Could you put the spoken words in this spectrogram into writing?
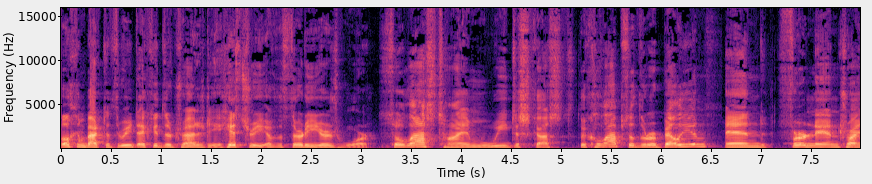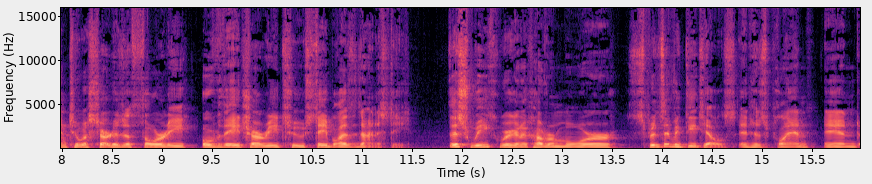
Welcome back to Three Decades of Tragedy, a history of the Thirty Years' War. So, last time we discussed the collapse of the rebellion and Ferdinand trying to assert his authority over the HRE to stabilize the dynasty. This week, we're going to cover more specific details in his plan and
